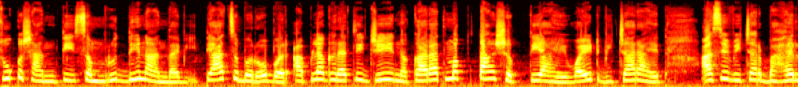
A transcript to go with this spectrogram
सुख शांती समृद्धी नांदावी. त्याचबरोबर आपल्या घरातली जी नकारात्मकता शक्ती आहे वाईट विचार आहेत असे विचार बाहेर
